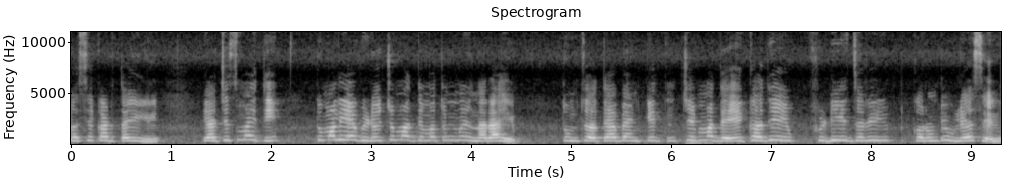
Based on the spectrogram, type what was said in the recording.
कसे काढता येईल? याचीच माहिती तुम्हाला या व्हिडिओच्या माध्यमातून मिळणार आहे. तुमचं त्या बँकेचे मध्ये एखादी एफ डी जरी करून ठेवली असेल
